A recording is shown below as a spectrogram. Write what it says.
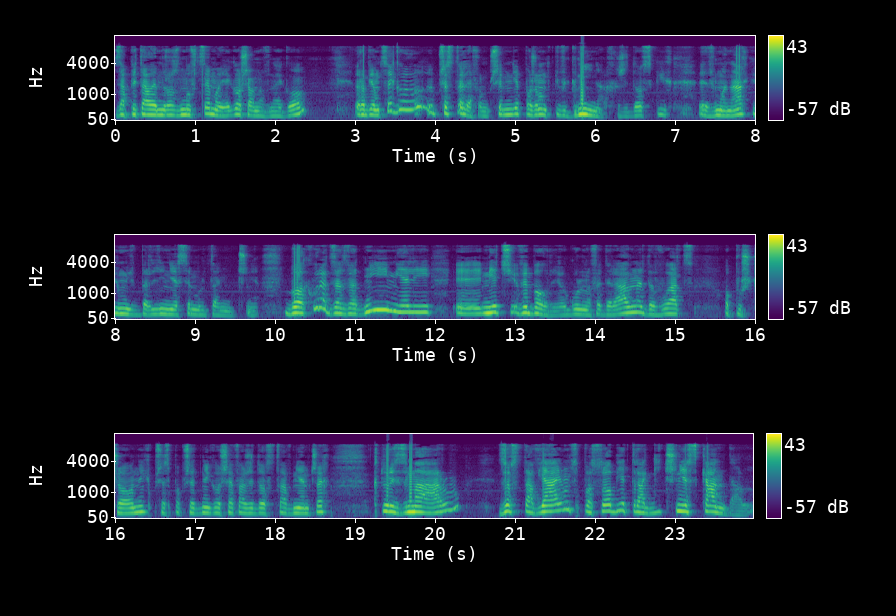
zapytałem rozmówcę mojego szanownego, robiącego przez telefon przy mnie porządki w gminach żydowskich, w Monachium i w Berlinie symultanicznie. Bo akurat za dwa dni mieli y, mieć wybory ogólnofederalne do władz opuszczonych przez poprzedniego szefa żydostwa w Niemczech, który zmarł, zostawiając po sobie tragicznie skandal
